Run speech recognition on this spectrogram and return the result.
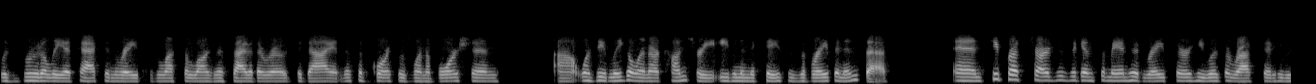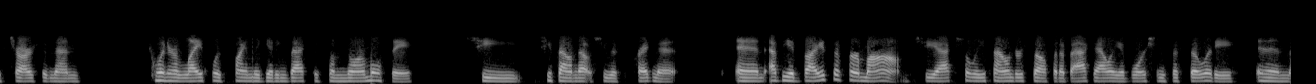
was brutally attacked and raped and left along the side of the road to die, and this, of course, was when abortion uh, was illegal in our country, even in the cases of rape and incest. And she pressed charges against the man who had raped her. He was arrested. He was charged, and then when her life was finally getting back to some normalcy, she she found out she was pregnant. And at the advice of her mom, she actually found herself at a back alley abortion facility in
